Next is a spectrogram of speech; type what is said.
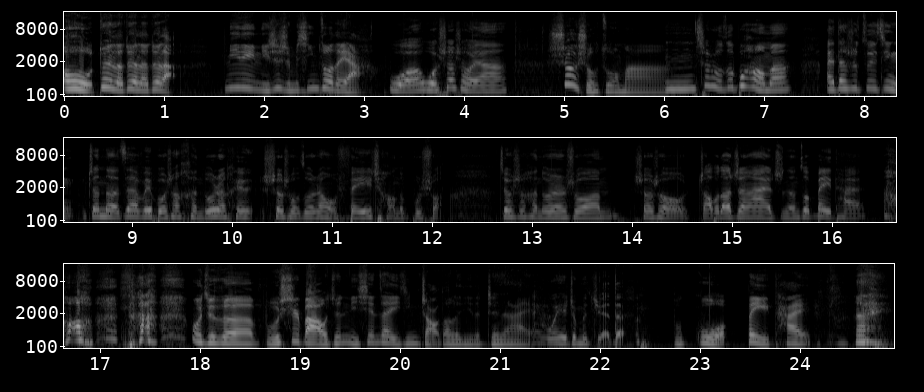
哦，对了对了对了，咪咪，你是什么星座的呀？我我射手呀，射手座吗？嗯，射手座不好吗？哎，但是最近真的在微博上很多人黑射手座，让我非常的不爽。就是很多人说射手找不到真爱，只能做备胎。哦，那我觉得不是吧？我觉得你现在已经找到了你的真爱哎，我也这么觉得。不过备胎，哎，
